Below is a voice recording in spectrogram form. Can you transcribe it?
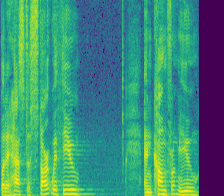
But it has to start with you and come from you,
